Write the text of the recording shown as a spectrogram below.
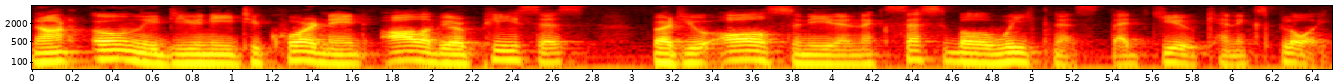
Not only do you need to coordinate all of your pieces, but you also need an accessible weakness that you can exploit.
